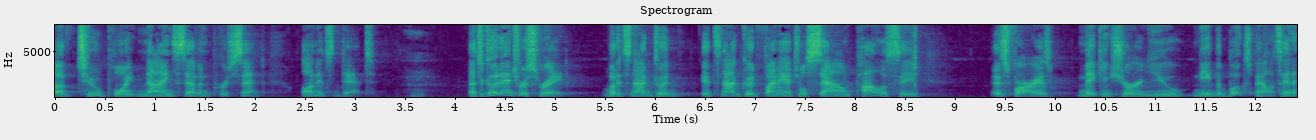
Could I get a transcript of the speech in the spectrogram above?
of 2.97% on its debt. That's a good interest rate, but it's not good it's not good financial sound policy as far as making sure you need the books balance. And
